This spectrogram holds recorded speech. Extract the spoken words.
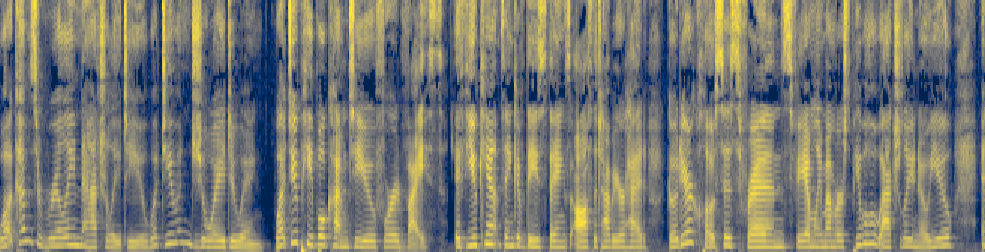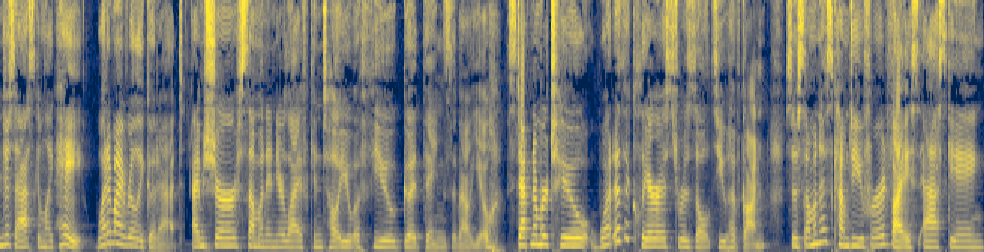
What comes really naturally to you? What do you enjoy doing? What do people come to you for advice? If you can't think of these things off the top of your head, go to your closest friends, family members, people who actually know you, and just ask them, like, hey, what am I really good at? I'm sure someone in your life can tell you a few good things about you. Step number two what are the clearest results you have gotten? So, someone has come to you for advice asking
